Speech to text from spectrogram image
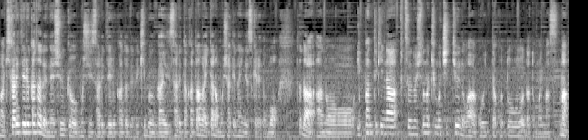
まあ聞かれてる方でね、宗教を無視されている方でね、気分害された方がいたら申し訳ないんですけれども、ただ、あの、一般的な普通の人の気持ちっていうのはこういったことだと思います。ま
